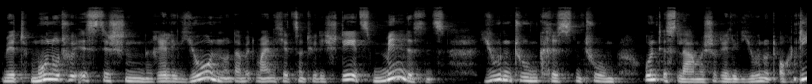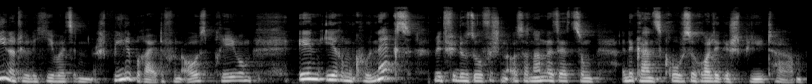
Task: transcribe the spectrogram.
mit monotheistischen Religionen, und damit meine ich jetzt natürlich stets mindestens Judentum, Christentum und islamische Religion und auch die natürlich jeweils in einer Spielbreite von Ausprägung in ihrem Konnex mit philosophischen Auseinandersetzungen eine ganz große Rolle gespielt haben.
